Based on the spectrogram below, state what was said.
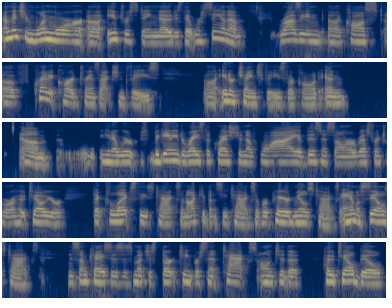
I mentioned one more uh, interesting note is that we're seeing a rising uh, cost of credit card transaction fees uh, interchange fees they're called and um, you know, we're beginning to raise the question of why a business owner, a restaurateur, or a hotelier that collects these tax and occupancy tax, a prepared meals tax, and a sales tax, in some cases as much as 13% tax onto the hotel bill,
